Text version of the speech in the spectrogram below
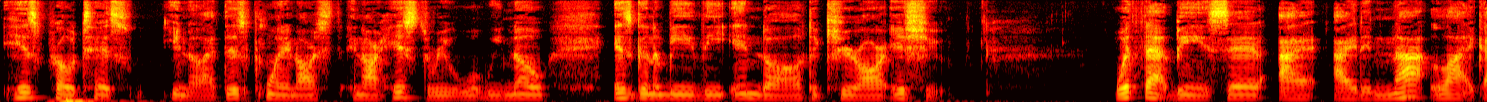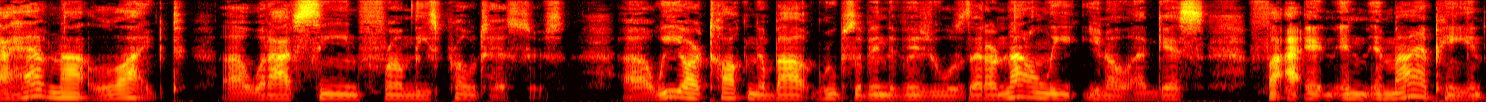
his protests, you know, at this point in our in our history, what we know is going to be the end all to cure our issue. With that being said, I I did not like, I have not liked uh, what I've seen from these protesters. Uh, we are talking about groups of individuals that are not only, you know, I guess, fi- in, in, in my opinion,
